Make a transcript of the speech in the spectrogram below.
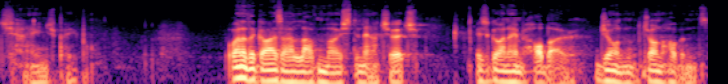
change people. One of the guys I love most in our church is a guy named Hobbo, John, John Hobbins.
